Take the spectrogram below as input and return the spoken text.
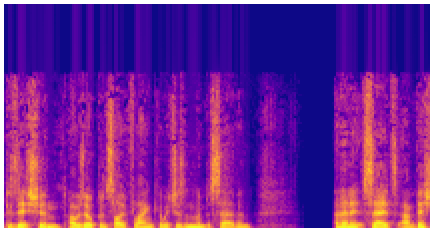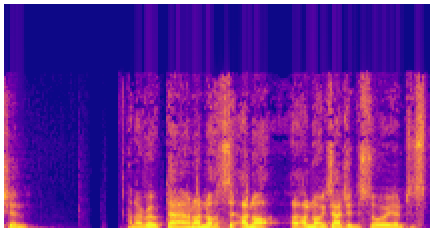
position. I was open side flanker, which is a number seven. And then it said ambition, and I wrote down. I'm not. I'm not. I'm not exaggerating the story. I'm just.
